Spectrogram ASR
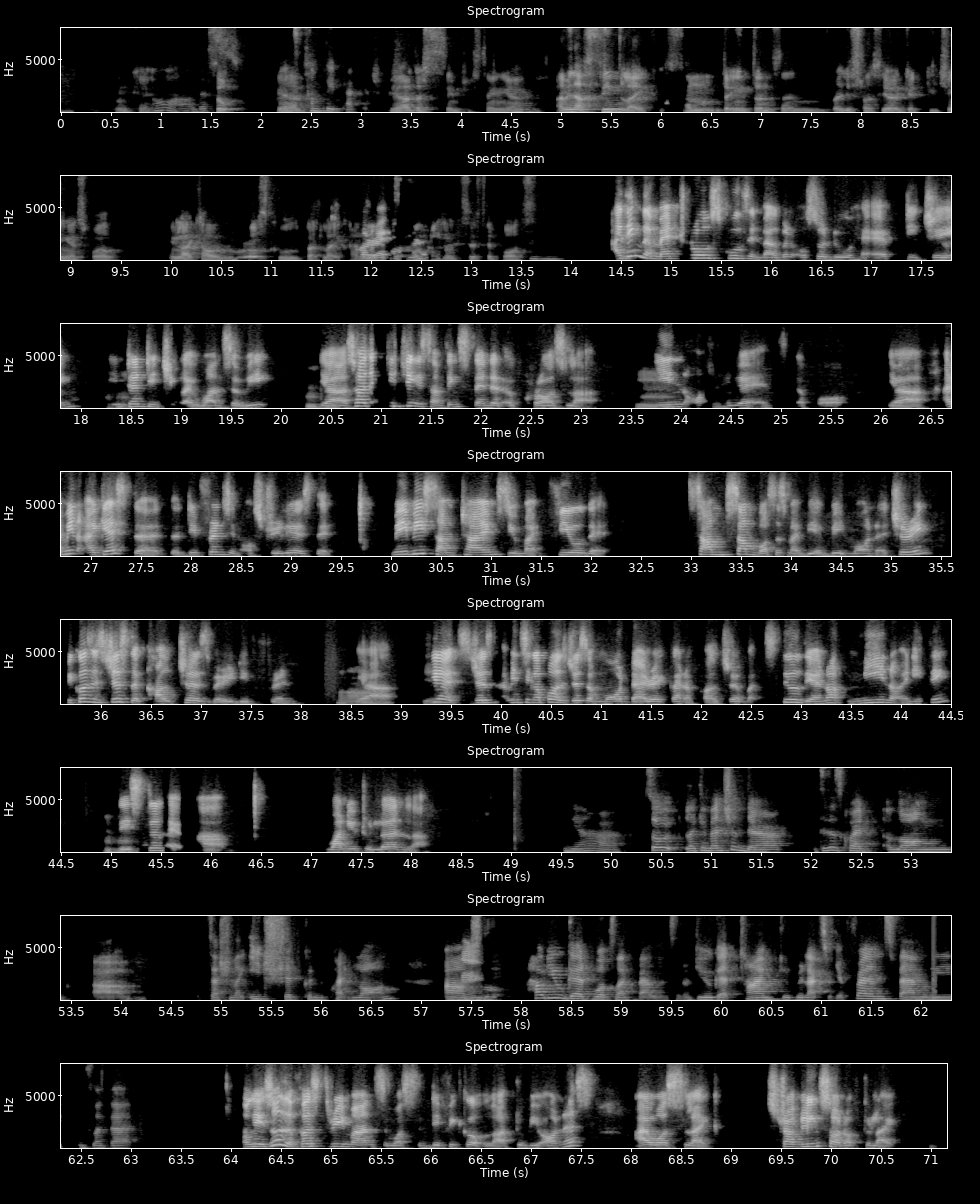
okay. Oh wow, that's So that's yeah, a complete package. yeah, that's interesting. Yeah. Yeah. I mean, I've seen like some the interns and registrars here get teaching as well in like our rural school, but like I don't Correct. know how comprehensive it was. Mhm. I think the metro schools in Melbourne also do have teaching, Mhm. intern teaching like once a week. Mhm. Yeah, so I think teaching is something standard across lah Mm. in Australia and Singapore. Yeah, I mean, I guess the the difference in Australia is that maybe sometimes you might feel that some some bosses might be a bit more nurturing because it's just the culture is very different. Ah, yeah. yeah. Here it's just I mean Singapore is just a more direct kind of culture, but still they are not mean or anything. Mhm. They still have um want you to learn lah. Yeah. So, like you mentioned, there are, this is quite a long um, session. Like each shift could be quite long. Um, Mm. So, how do you get work-life balance? You know, do you get time to relax with your friends, family, things like that? Okay, so the first three months was difficult lah. To be honest, I was like struggling sort of to like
